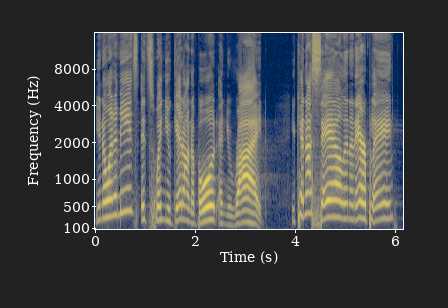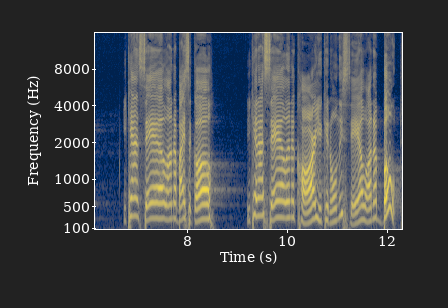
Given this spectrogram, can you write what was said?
You know what it means? It's when you get on a boat and you ride. You cannot sail in an airplane. You can't sail on a bicycle. You cannot sail in a car. You can only sail on a boat.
